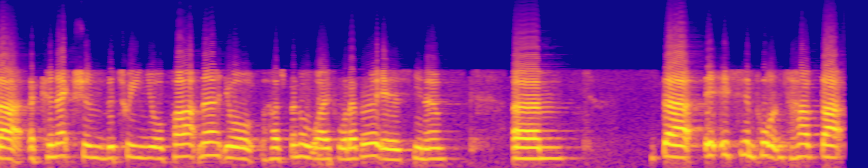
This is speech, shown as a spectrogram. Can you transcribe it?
that a connection between your partner, your husband or wife, whatever it is, you know, um, that it's important to have that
